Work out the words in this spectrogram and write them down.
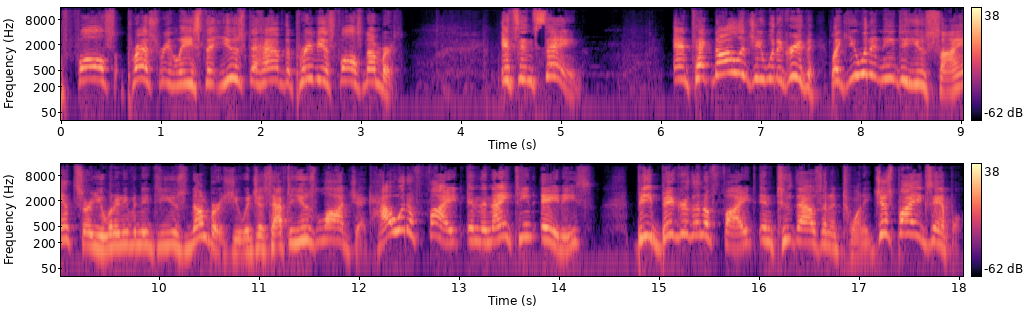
false press release that used to have the previous false numbers. It's insane. And technology would agree with me. Like, you wouldn't need to use science or you wouldn't even need to use numbers. You would just have to use logic. How would a fight in the 1980s be bigger than a fight in 2020? Just by example.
